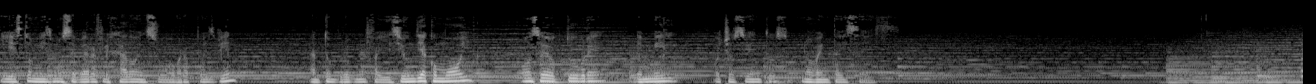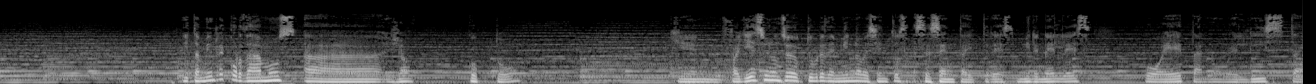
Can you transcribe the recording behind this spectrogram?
y esto mismo se ve reflejado en su obra. Pues bien, Anton Bruckner falleció un día como hoy, 11 de octubre de 1896. Y también recordamos a Jean Cocteau, quien fallece el 11 de octubre de 1963. Miren, él es poeta, novelista,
